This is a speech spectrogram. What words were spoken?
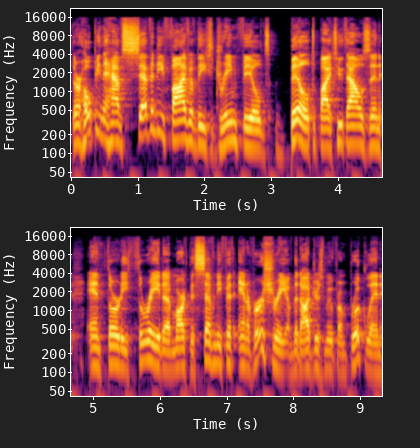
they're hoping to have 75 of these dream fields built by 2033 to mark the 75th anniversary of the Dodgers move from Brooklyn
